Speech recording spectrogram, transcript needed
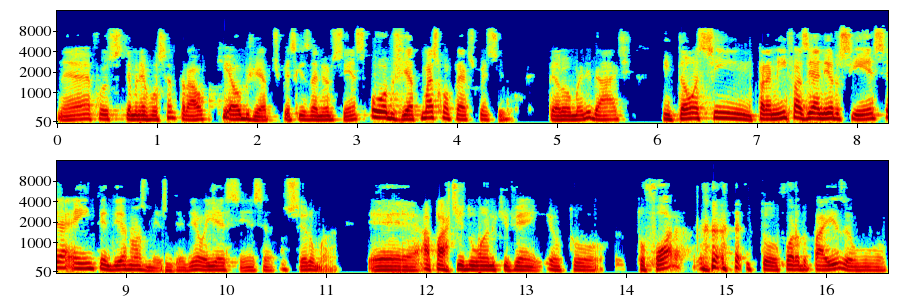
Né? Foi o sistema nervoso central, que é objeto de pesquisa da neurociência, o objeto mais complexo conhecido pela humanidade. Então, assim, para mim, fazer a neurociência é entender nós mesmos, entendeu? Aí é a essência do ser humano. É, a partir do ano que vem eu tô, tô fora, tô fora do país, eu vou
